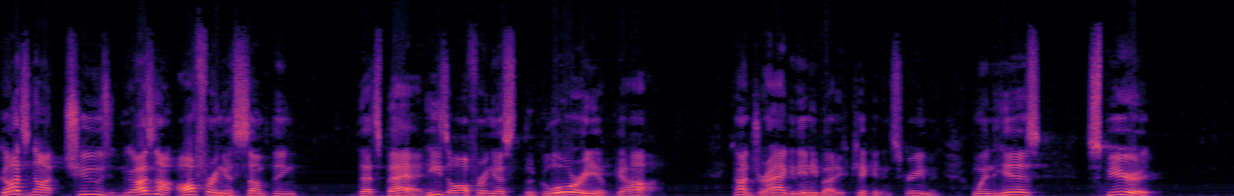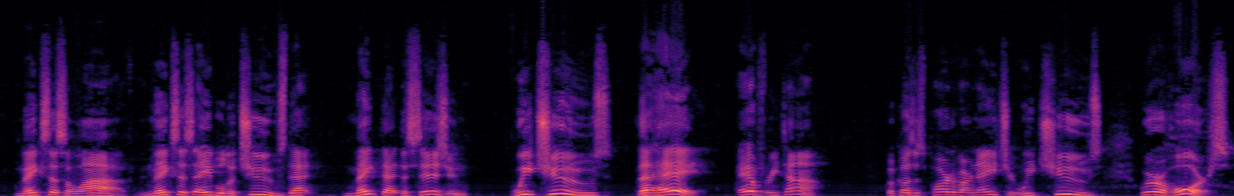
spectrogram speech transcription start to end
God's not choosing. God's not offering us something that's bad. He's offering us the glory of God. He's not dragging anybody kicking and screaming. When His Spirit makes us alive and makes us able to choose that, make that decision, we choose the hay every time because it's part of our nature. We choose, we're a horse.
